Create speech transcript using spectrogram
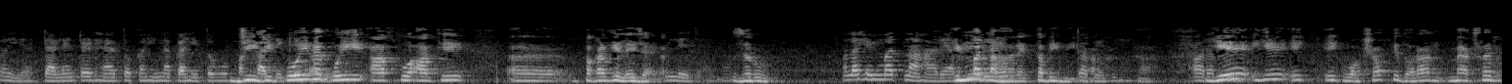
सही है टैलेंटेड है तो कहीं ना कहीं तो वो जी जी कोई ना कोई आपको आके पकड़ के ले जाएगा। ले जाएगा। ज़रूर। मतलब हिम्मत ना हारे हिम्मत ना हारे कभी भी कभी भी। हाँ, हाँ। ये ये एक एक वर्कशॉप के दौरान मैं अक्सर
